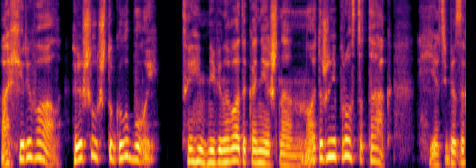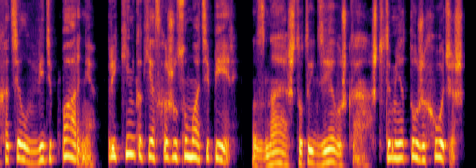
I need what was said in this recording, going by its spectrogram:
Охеревал, решил, что голубой. «Ты не виновата, конечно, но это же не просто так. Я тебя захотел в виде парня. Прикинь, как я схожу с ума теперь. Зная, что ты девушка, что ты меня тоже хочешь.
